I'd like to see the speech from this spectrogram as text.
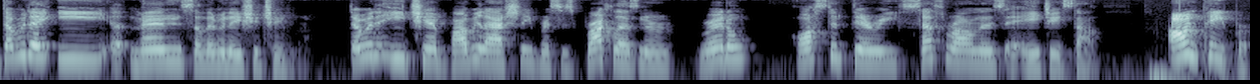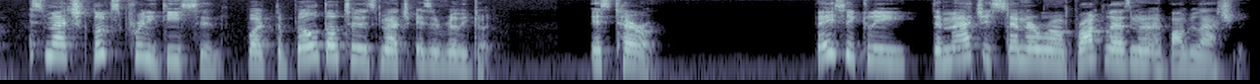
WWE Men's Elimination Chamber. WWE Champ Bobby Lashley versus Brock Lesnar, Riddle, Austin Theory, Seth Rollins, and AJ Styles. On paper, this match looks pretty decent, but the build up to this match isn't really good. It's terrible. Basically, the match is centered around Brock Lesnar and Bobby Lashley.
